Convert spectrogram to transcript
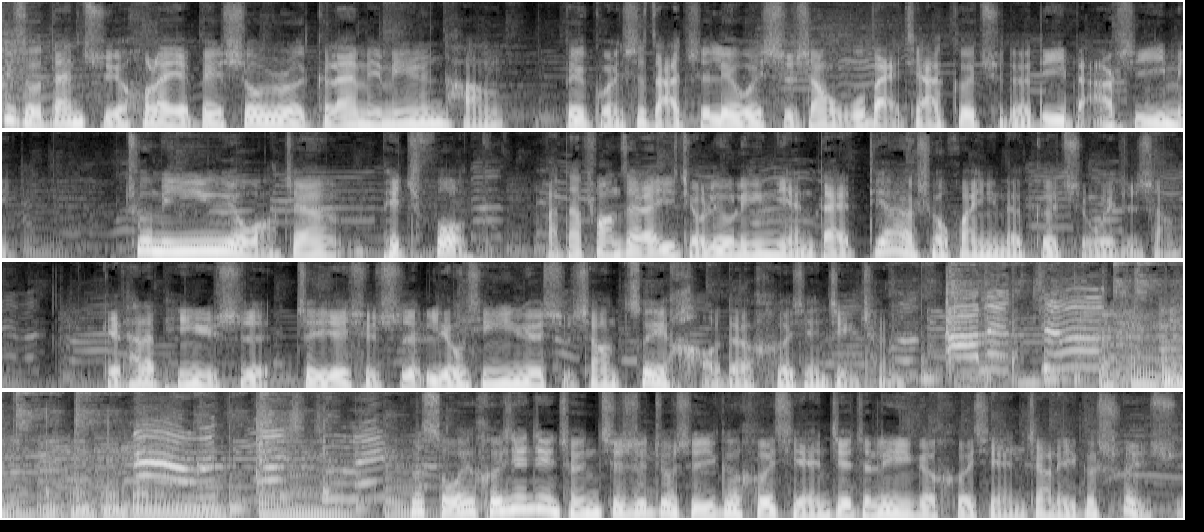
这首单曲后来也被收入了格莱美名人堂。被《滚石》杂志列为史上五百家歌曲的第一百二十一名，著名音乐网站 Pitchfork 把它放在了一九六零年代第二受欢迎的歌曲位置上，给它的评语是：这也许是流行音乐史上最好的和弦进程。那所谓和弦进程，其实就是一个和弦接着另一个和弦这样的一个顺序。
